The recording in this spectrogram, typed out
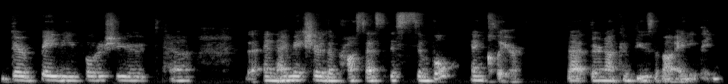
their baby photo shoot. Uh, and I make sure the process is simple and clear, that they're not confused about anything.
